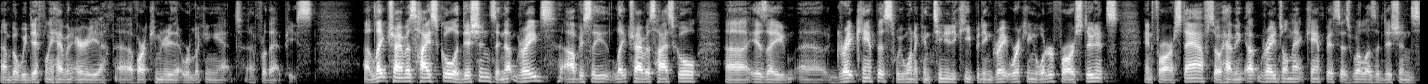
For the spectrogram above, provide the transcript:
um, but we definitely have an area uh, of our community that we're looking at uh, for that piece. Uh, Lake Travis High School additions and upgrades. Obviously, Lake Travis High School uh, is a uh, great campus. We want to continue to keep it in great working order for our students and for our staff. So, having upgrades on that campus as well as additions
